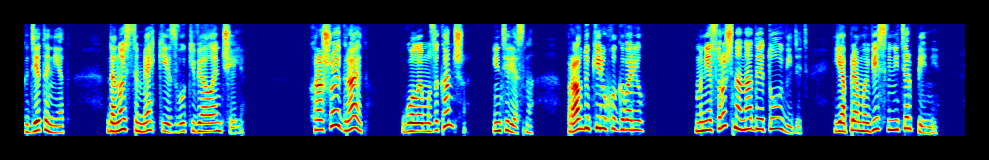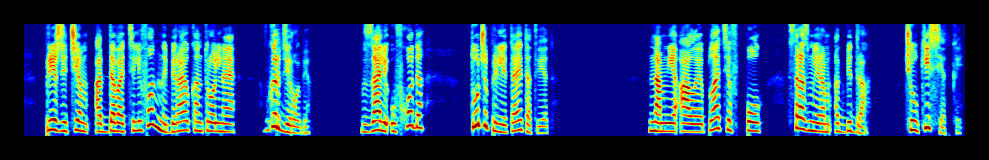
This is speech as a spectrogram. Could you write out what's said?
Где-то нет. Доносятся мягкие звуки виолончели. Хорошо играет. Голая музыкантша? Интересно, правду Кирюха говорил? Мне срочно надо это увидеть. Я прямо весь в нетерпении. Прежде чем отдавать телефон, набираю контрольное в гардеробе. В зале у входа тут же прилетает ответ. На мне алое платье в пол с размером от бедра, чулки сеткой.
